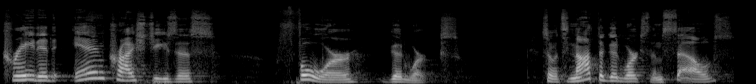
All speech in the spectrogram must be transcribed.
created in Christ Jesus for good works. So it's not the good works themselves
